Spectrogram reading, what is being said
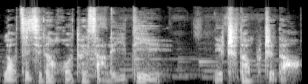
老子鸡蛋火腿撒了一地，你知道不知道？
